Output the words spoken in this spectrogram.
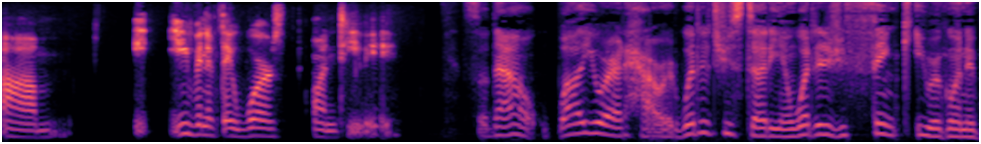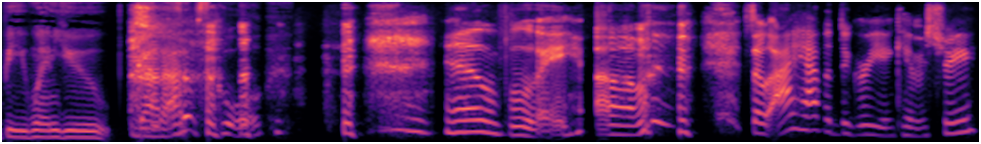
um, e- even if they were on TV. So now, while you were at Howard, what did you study, and what did you think you were going to be when you got out of school? oh boy. Um, so I have a degree in chemistry.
